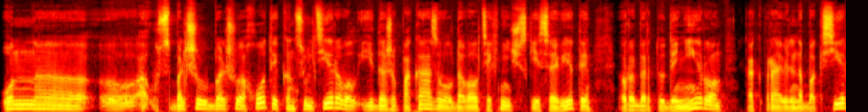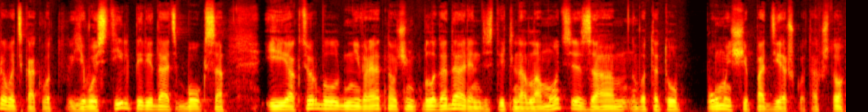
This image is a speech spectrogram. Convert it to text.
он а, с большой, большой охотой консультировал и даже показывал, давал технические советы Роберту Де Ниро, как правильно боксировать, как вот его стиль передать бокса. И актер был невероятно очень благодарен действительно Ламоте за вот эту помощь и поддержку. Так что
